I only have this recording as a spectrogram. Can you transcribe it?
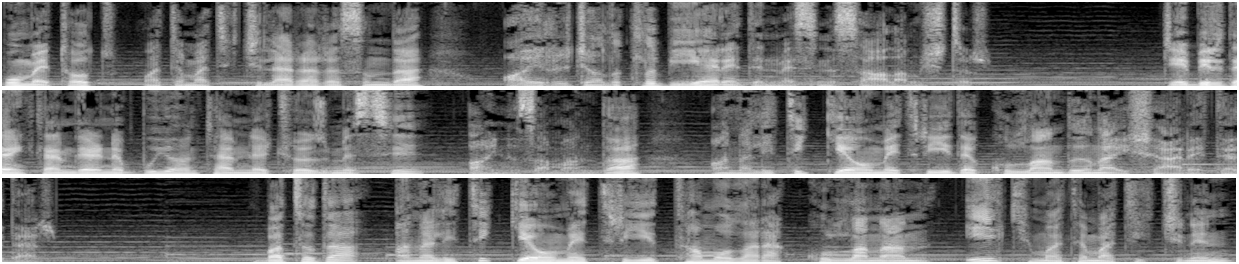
Bu metot matematikçiler arasında ayrıcalıklı bir yer edinmesini sağlamıştır. Cebir denklemlerini bu yöntemle çözmesi aynı zamanda analitik geometriyi de kullandığına işaret eder. Batı'da analitik geometriyi tam olarak kullanan ilk matematikçinin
